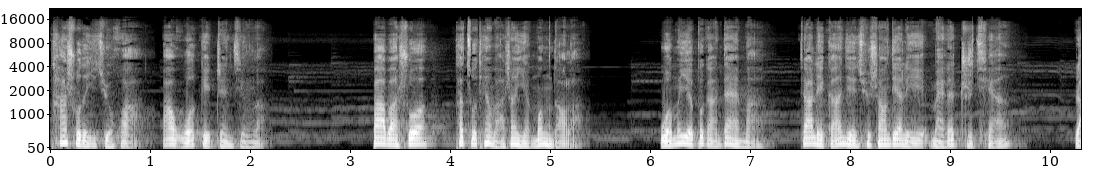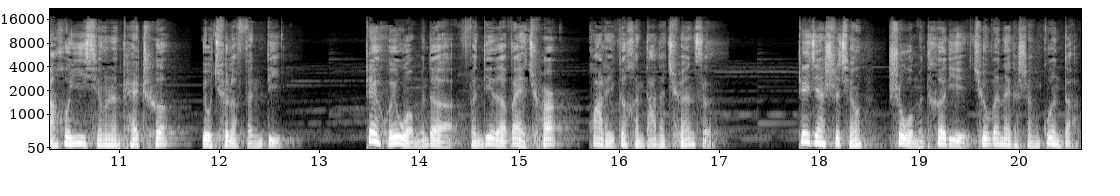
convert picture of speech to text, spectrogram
他说的一句话把我给震惊了。爸爸说他昨天晚上也梦到了，我们也不敢怠慢，家里赶紧去商店里买了纸钱，然后一行人开车又去了坟地。这回我们的坟地的外圈画了一个很大的圈子。这件事情是我们特地去问那个神棍的。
